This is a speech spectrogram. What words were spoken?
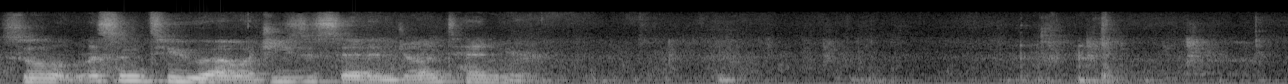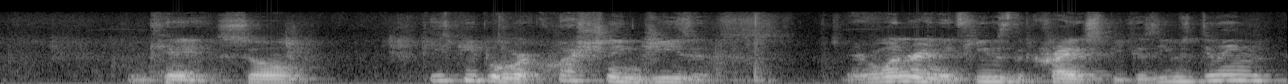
so listen to uh, what Jesus said in John 10 here. Okay, so these people were questioning Jesus. They were wondering if he was the Christ because he was doing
